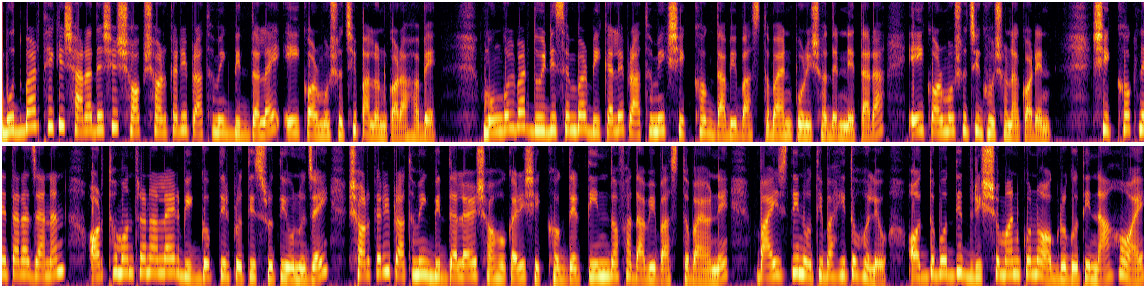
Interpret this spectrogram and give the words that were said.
বুধবার থেকে সারা দেশের সব সরকারি প্রাথমিক বিদ্যালয়ে এই কর্মসূচি পালন করা হবে। মঙ্গলবার দুই ডিসেম্বর বিকালে প্রাথমিক শিক্ষক দাবি বাস্তবায়ন পরিষদের নেতারা এই কর্মসূচি ঘোষণা করেন। শিক্ষক নেতারা জানান, অর্থ মন্ত্রণালয়ের বিজ্ঞপ্তির প্রতিশ্রুতি অনুযায়ী সরকারি প্রাথমিক বিদ্যালয়ের সহকারী শিক্ষকদের তিন দফা দাবি বাস্তবায়নে ২২ দিন অতিবাহিত হলেও অদ্যবধি দৃশ্যমান কোনো অগ্রগতি না হওয়ায়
